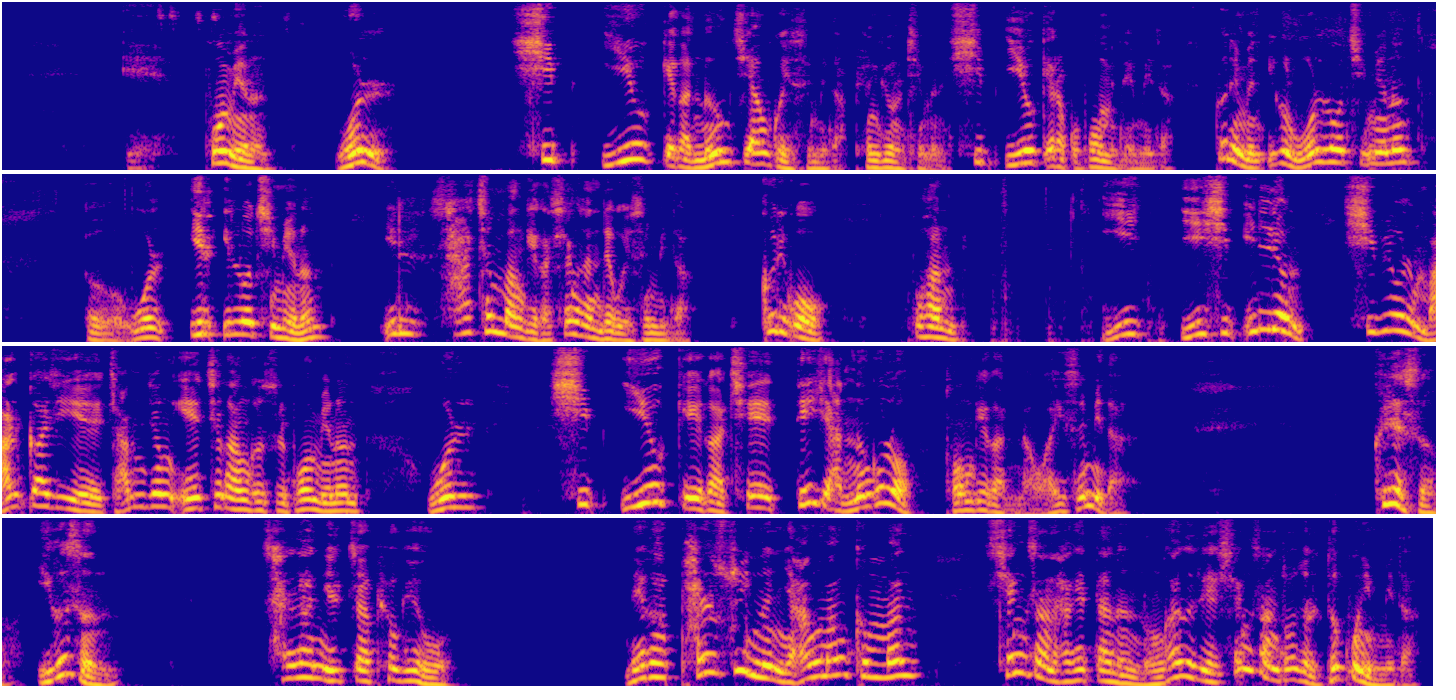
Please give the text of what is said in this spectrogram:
예, 보면은 월 12억 개가 넘지 않고 있습니다. 평균을 치면 12억 개라고 보면 됩니다. 그러면 이걸 월로 치면은 어, 월 1, 1로 치면은 1 4천만 개가 생산되고 있습니다. 그리고 또한 이 21년 12월 말까지의 잠정 예측한 것을 보면은 월 12억 개가 채 되지 않는 걸로 통계가 나와 있습니다. 그래서 이것은 산란 일자 표기 후 내가 팔 수 있는 양만큼만 생산하겠다는 농가들의 생산 조절 덕분입니다.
